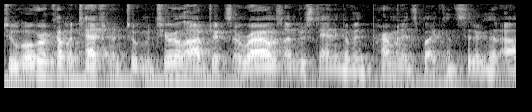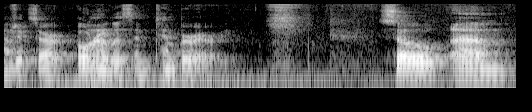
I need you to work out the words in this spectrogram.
To overcome attachment to material objects, arouse understanding of impermanence by considering that objects are ownerless and temporary. So um,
